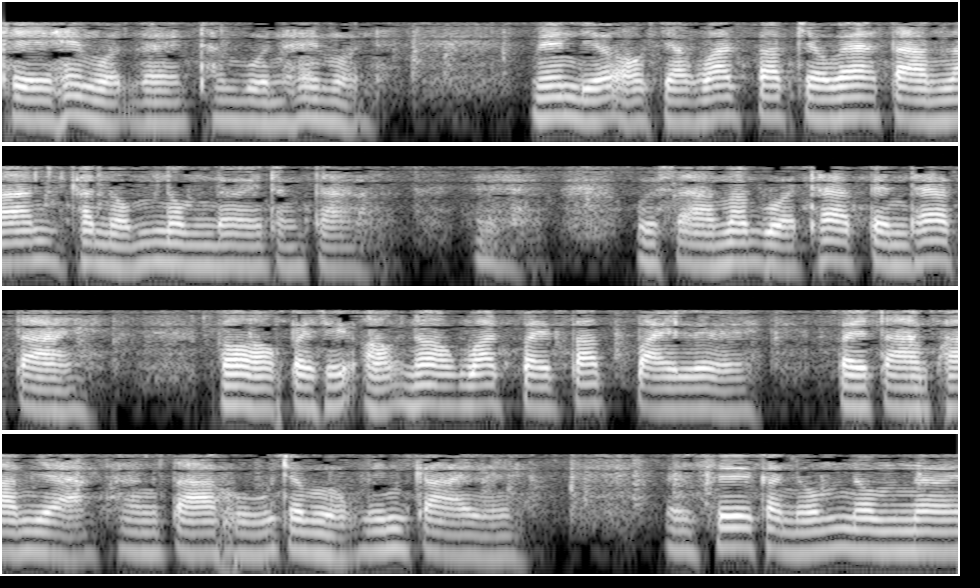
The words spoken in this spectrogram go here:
เทให้หมดเลยทำบุญให้หมดแม้นเดี๋ยวออกจากวัดปั๊บจะแวะตามร้านขนมนมเนยต่างๆ อุตส่าห์มาบวชแทบเป็นแทบตายพอออกไปถึงออกนอกวัดไปปั๊บไปเลย ไปตามความอยากทางตาหูจมูกลิ้นกายเลย ไปซื้อขนมนมเนย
